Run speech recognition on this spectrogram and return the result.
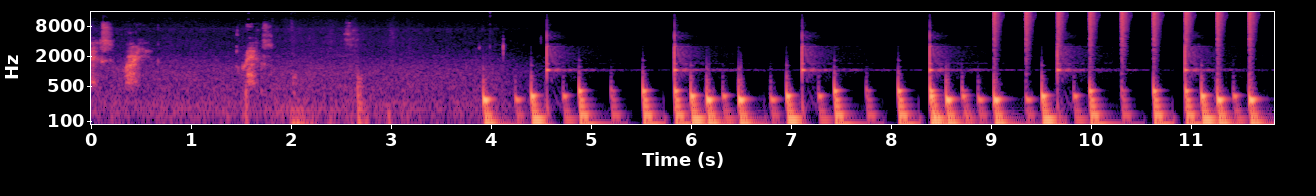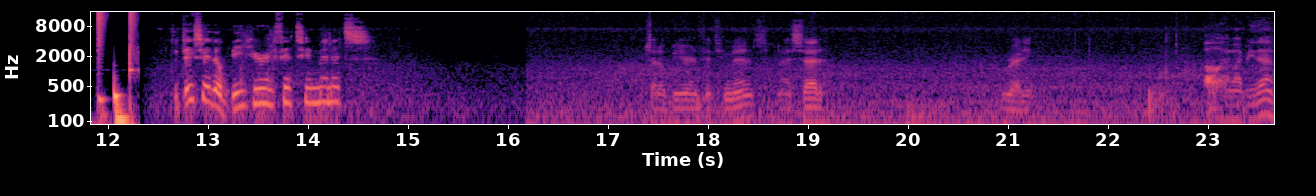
Wrex, where are you? Wrex. Did they say they'll be here in 15 minutes? Said they'll be here in 15 minutes, and I said, ready. Oh, that might be them.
